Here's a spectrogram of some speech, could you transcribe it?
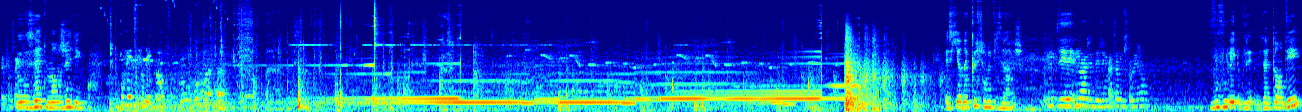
C'est pour ça que Vous vous êtes mangé des coups. Ouverture des portes, niveau moins 1. Qu'il y en a que sur le visage Des- Non j'ai des hématomes sur les jambes. Vous voulez, vous, vous attendez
